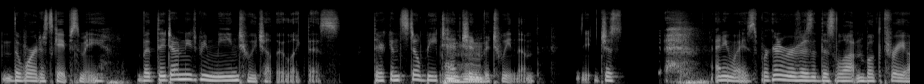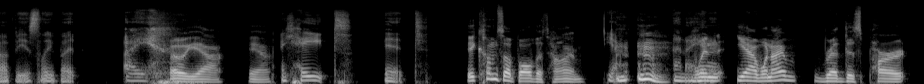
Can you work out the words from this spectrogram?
the word escapes me, but they don't need to be mean to each other like this. There can still be tension Mhm. between them. Just, anyways, we're going to revisit this a lot in book three, obviously, but I Oh yeah, yeah. I hate it. It comes up all the time. Yeah, and I hate when it. yeah, when I read this part,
